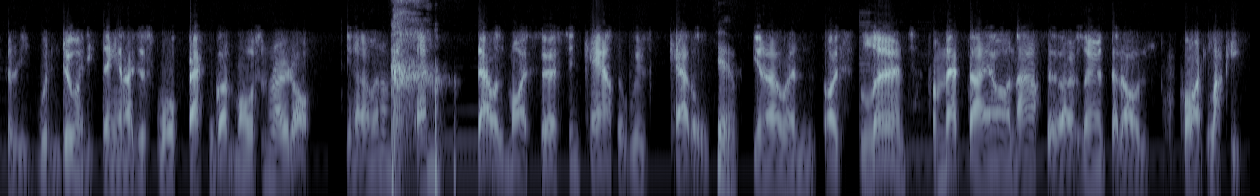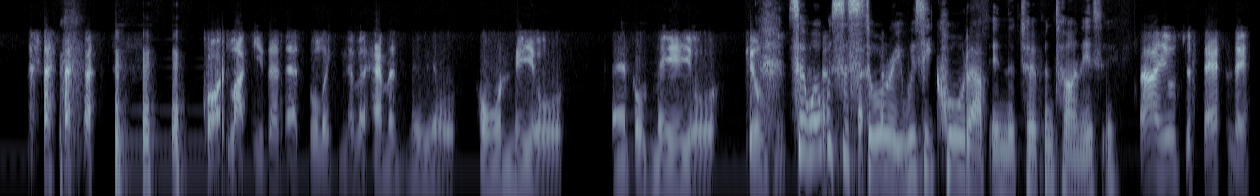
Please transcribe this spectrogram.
because he wouldn't do anything, and I just walked back and got my horse and rode off. You know, and I'm, and that was my first encounter with cattle. Yeah. You know, and I learned from that day on. After I learned that I was quite lucky. quite lucky that that bullock never hammered me or horned me or trampled me or killed me. So, what was the story? Was he caught up in the turpentine? Is he? No, he was just standing there.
